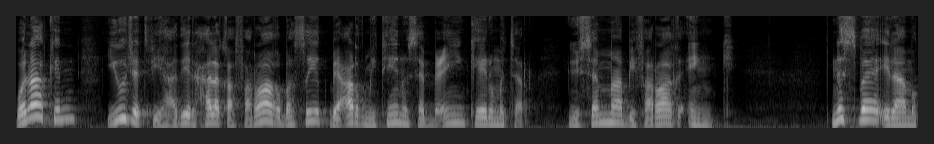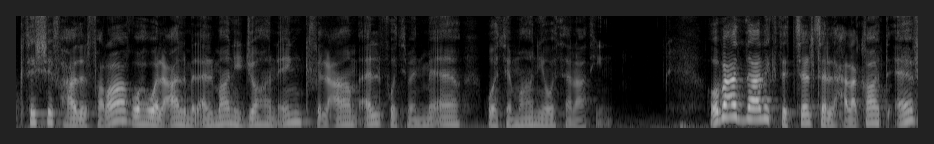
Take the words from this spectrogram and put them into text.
ولكن يوجد في هذه الحلقة فراغ بسيط بعرض 270 كيلومتر يسمى بفراغ إنك. نسبة إلى مكتشف هذا الفراغ وهو العالم الألماني جوهان إنك في العام 1838 وبعد ذلك تتسلسل الحلقات F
